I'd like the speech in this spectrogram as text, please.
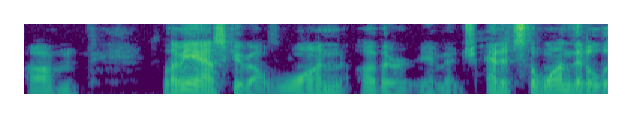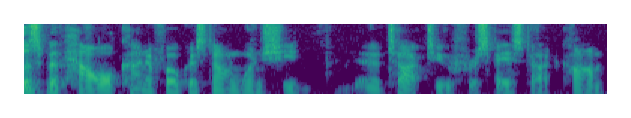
Um, let me ask you about one other image, and it's the one that Elizabeth Howell kind of focused on when she uh, talked to you for space.com.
